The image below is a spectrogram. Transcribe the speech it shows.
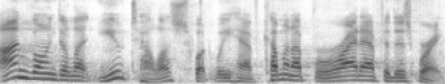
I'm going to let you tell us what we have coming up right after this break.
